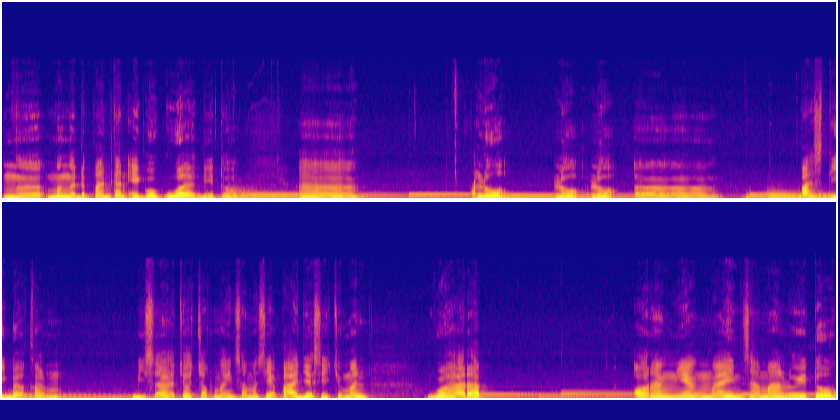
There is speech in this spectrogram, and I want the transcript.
nge mengedepankan ego gua gitu. Uh, lu lu lu uh, pasti bakal bisa cocok main sama siapa aja sih. Cuman gua harap orang yang main sama lu itu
